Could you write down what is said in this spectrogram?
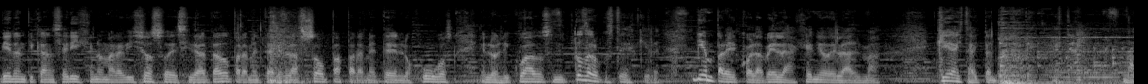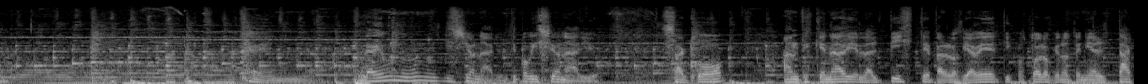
bien anticancerígeno, maravilloso, deshidratado para meter en las sopas, para meter en los jugos, en los licuados, en todo lo que ustedes quieran. Bien para el colabela, genio del alma. ¿Qué? Ahí está, ahí está el Ahí está un, un visionario, un tipo visionario. Sacó antes que nadie el alpiste para los diabéticos, todo lo que no tenía el TAC.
